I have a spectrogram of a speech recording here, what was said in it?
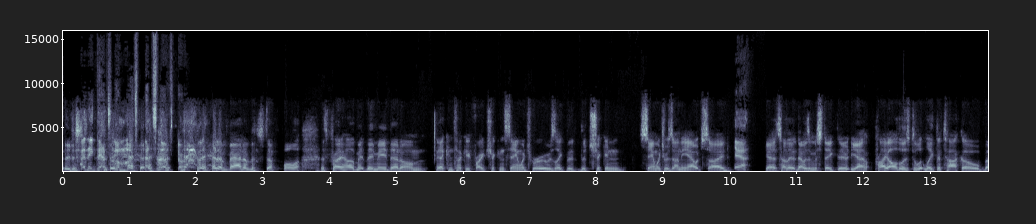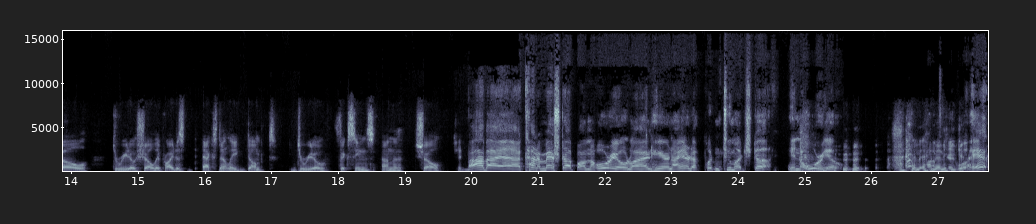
They just- I think that's how most of that stuff started. they had a vat of the stuff full. Of, that's probably how they made that um that Kentucky Fried Chicken sandwich, where it was like the, the chicken sandwich was on the outside. Yeah. yeah, that's how they, that was a mistake. There- yeah, probably all those like the Taco Bell Dorito shell. They probably just accidentally dumped Dorito fixings on the shell. Said Bob, I uh, kind of messed up on the Oreo line here, and I ended up putting too much stuff in the Oreo. and, and then he said, got, well, heck,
